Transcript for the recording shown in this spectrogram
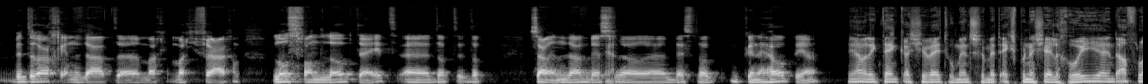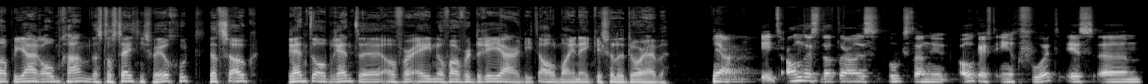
bedrag inderdaad mag, mag je vragen. Los van de looptijd. Uh, dat, dat zou inderdaad best, wel, uh, best wel kunnen helpen, ja. Ja, want ik denk als je weet hoe mensen met exponentiële groei in de afgelopen jaren omgaan, dat is nog steeds niet zo heel goed. Dat ze ook rente op rente over één of over drie jaar niet allemaal in één keer zullen doorhebben. Ja, iets anders dat trouwens Hoekstra nu ook heeft ingevoerd is. Um,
